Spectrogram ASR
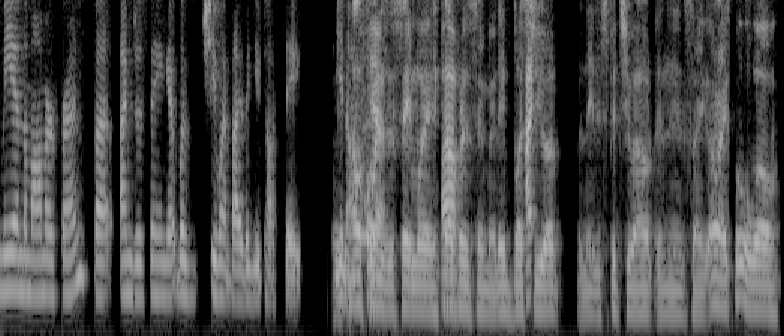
me and the mom are friends, but I'm just saying it was, she went by the Utah State, you know. California's Yeah. the same way. Um, California's the same way. They bust I- you up and they just spit you out, and then it's like, all right, cool. Well,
